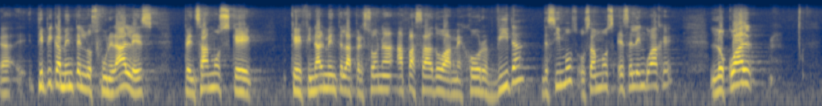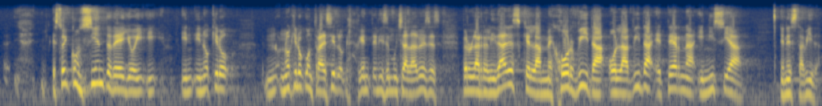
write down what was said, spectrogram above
Eh, típicamente en los funerales pensamos que, que finalmente la persona ha pasado a mejor vida, decimos, usamos ese lenguaje, lo cual estoy consciente de ello y, no quiero no, quiero contradecir lo que la gente dice muchas de las veces, pero la realidad es que la mejor vida o la vida eterna inicia en esta vida.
